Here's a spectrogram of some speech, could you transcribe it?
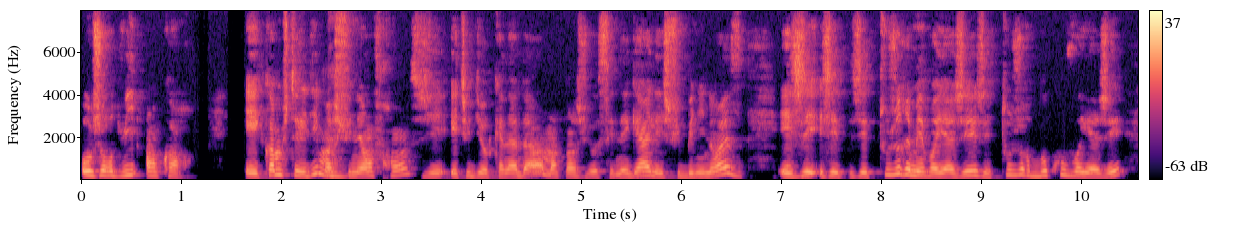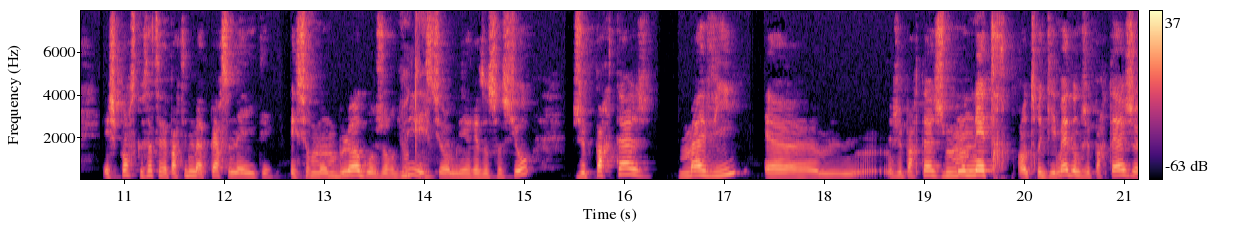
aujourd'hui encore. Et comme je te l'ai dit, moi, je suis née en France, j'ai étudié au Canada, maintenant je vis au Sénégal et je suis béninoise. Et j'ai toujours aimé voyager, j'ai toujours beaucoup voyagé. Et je pense que ça, ça fait partie de ma personnalité. Et sur mon blog aujourd'hui et sur les réseaux sociaux, je partage ma vie je partage mon être entre guillemets donc je partage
